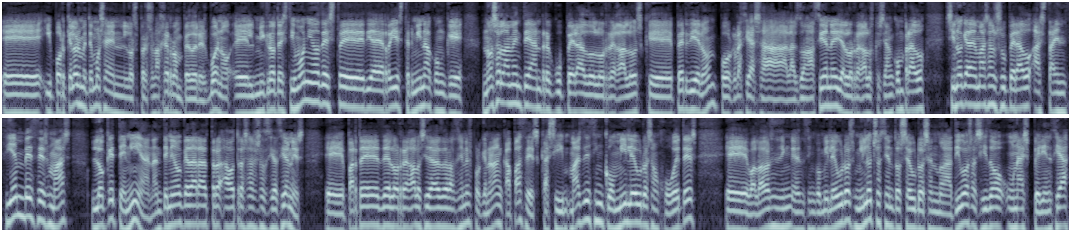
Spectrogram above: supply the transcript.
eh, y por qué los metemos en los personajes rompedores. Bueno, el microtestimonio de este Día de Reyes termina con que no solamente han recuperado los regalos que perdieron, por gracias a las donaciones y a los regalos que se han comprado, sino que además han superado hasta en 100 veces más lo que tenían. Han tenido que dar a, otra- a otras asociaciones eh, parte de los regalos y de las donaciones porque no eran capaces. Casi más de 5.000 euros en juguetes, eh, valorados en 5.000 euros, 1.800 euros en donativos. Ha sido una experiencia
